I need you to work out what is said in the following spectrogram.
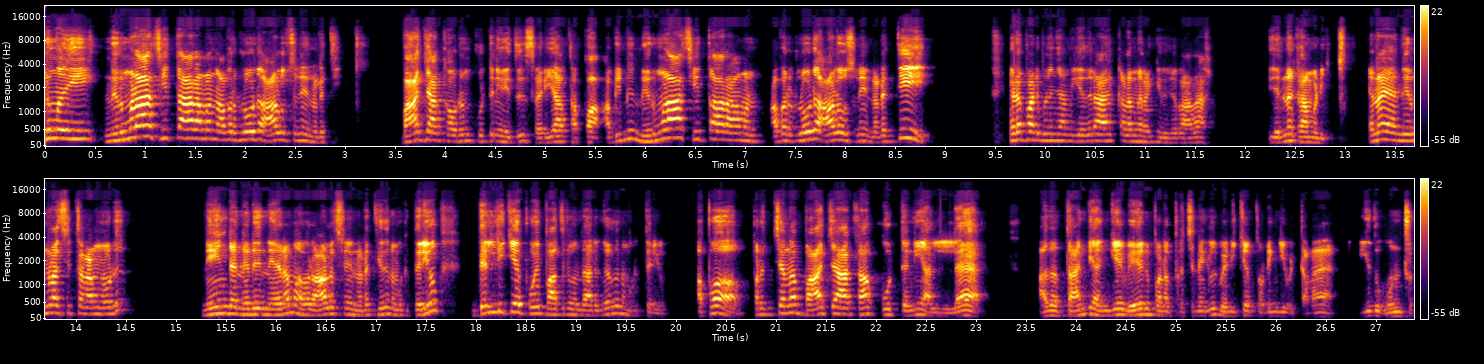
திருமதி நிர்மலா சீதாராமன் அவர்களோடு ஆலோசனை நடத்தி பாஜகவுடன் கூட்டணி வைத்து சரியா தப்பா அப்படின்னு நிர்மலா சீதாராமன் அவர்களோடு ஆலோசனை நடத்தி எடப்பாடி பழனிசாமி எதிராக களமிறங்கி இருக்கிறாரா இது என்ன காமெடி? ஏன்னா நிர்மலா சீதாராமனோடு நீண்ட நெடு நேரம் அவர் ஆலோசனை நடத்தியது நமக்கு தெரியும். டெல்லிக்கே போய் பார்த்துட்டு வந்தாருங்கிறது நமக்கு தெரியும். அப்போ பிரச்சனை பாஜக கூட்டணி அல்ல. அதை தாண்டி அங்கே வேறு பல பிரச்சனைகள் வெடிக்க தொடங்கி விட்டன. இது ஒன்று.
